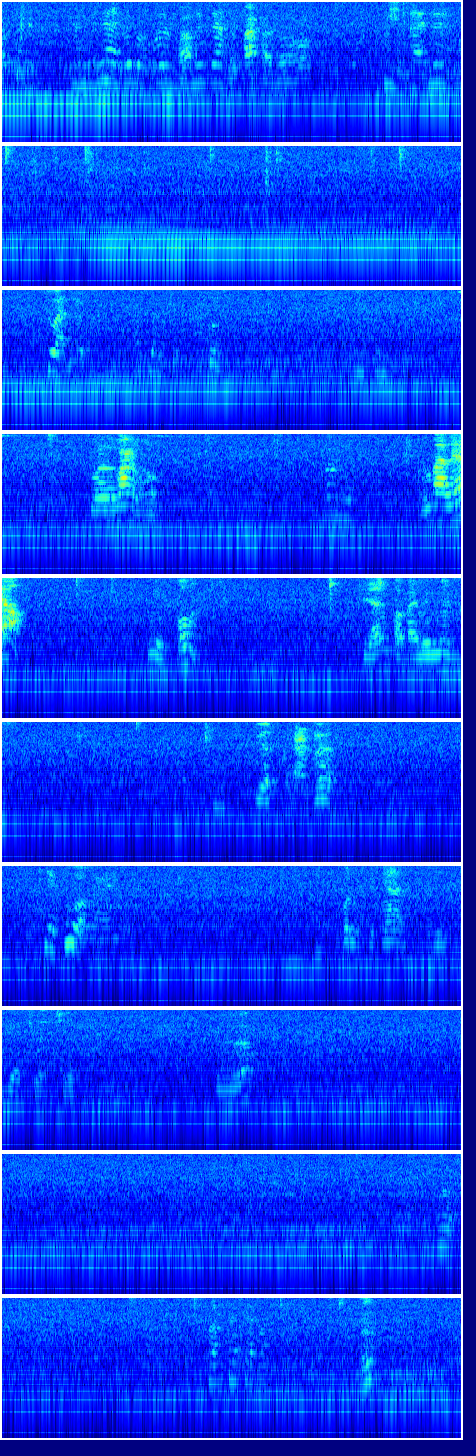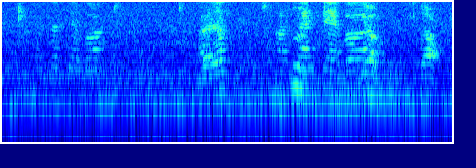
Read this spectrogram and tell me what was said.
อันนี้แหละก็บอกว่าครับไม่กล้าไม่ปักหรอกเนาะเห็นหลายเรื่องจวดเลยมือว่างผมมันมาแล้วนี่ปุ้มเสียงขอไปนิดนึงเลือดอากเลยเนี่ยทั่วไปคนติดงานเลือดฉุดฉุดอืมอืมพอ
